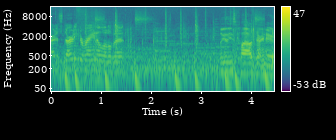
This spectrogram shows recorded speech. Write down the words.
All right, it's starting to rain a little bit. Look at these clouds right here.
